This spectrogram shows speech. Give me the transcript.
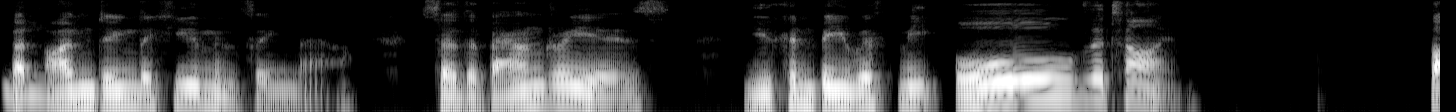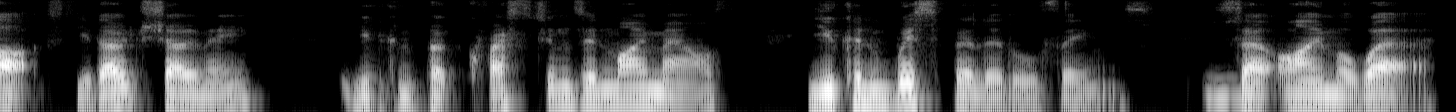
But mm. I'm doing the human thing now. So the boundary is you can be with me all the time, but you don't show me. You can put questions in my mouth. You can whisper little things. Mm-hmm. So I'm aware.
